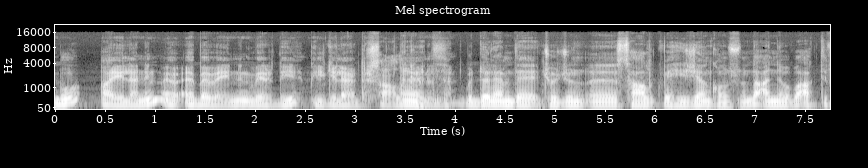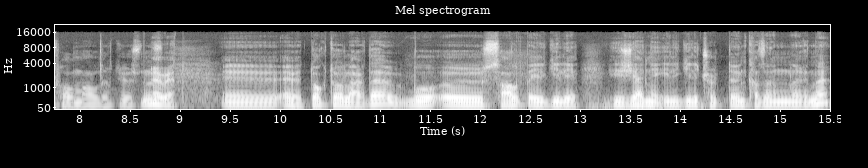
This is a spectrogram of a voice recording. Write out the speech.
bu ailenin, e, ebeveynin verdiği bilgilerdir sağlık evet, yönünden. Bu dönemde çocuğun e, sağlık ve hijyen konusunda anne baba aktif olmalıdır diyorsunuz. Evet. E, evet doktorlar da bu e, sağlıkla ilgili, hijyenle ilgili çocukların kazanımlarını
